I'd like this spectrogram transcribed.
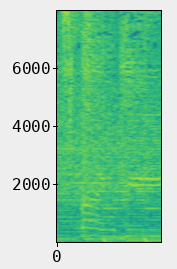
it's Frankie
